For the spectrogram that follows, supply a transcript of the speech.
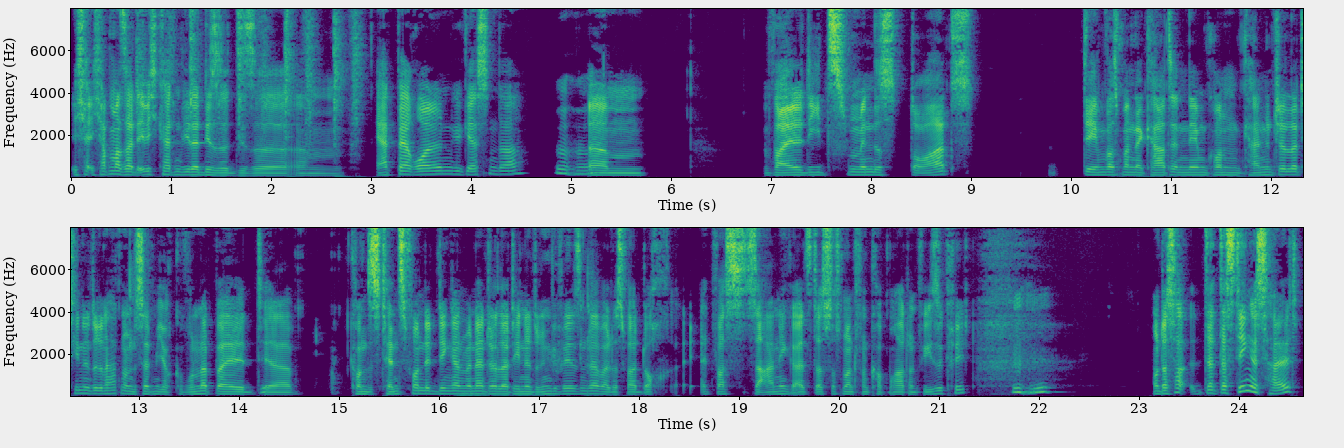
ich ich habe mal seit Ewigkeiten wieder diese diese ähm, Erdbeerrollen gegessen da, Mhm. ähm, weil die zumindest dort dem, was man der Karte entnehmen konnte, keine Gelatine drin hatten und es hat mich auch gewundert bei der Konsistenz von den Dingern, wenn da Gelatine drin gewesen wäre, weil das war doch etwas sahniger als das, was man von Koppenrad und Wiese kriegt. Mhm. Und das, da- das Ding ist halt,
